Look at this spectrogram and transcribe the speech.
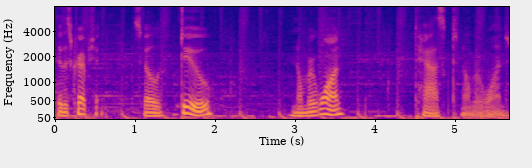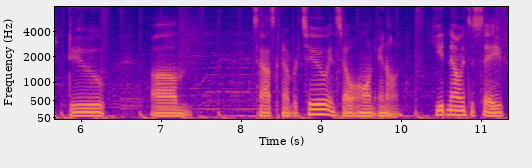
the description. So do number one, task number one, do um, task number two, and so on and on. Hit now into save.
